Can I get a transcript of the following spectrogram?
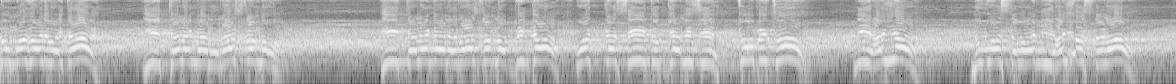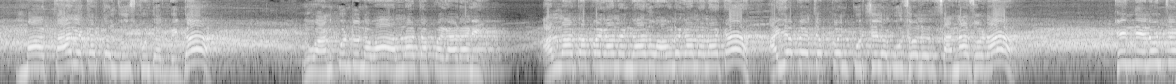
నువ్వు మగోడు అయితే ఈ తెలంగాణ రాష్ట్రంలో ఈ తెలంగాణ రాష్ట్రంలో బిడ్డ ఒక్క సీటు గెలిచి చూపించు. నీ అయ్యా నువ్వు వస్తావా నీ అయ్యి వస్తాడా? మా కార్యకర్తలు చూసుకుంటారు బిడ్డ. నువ్వు అనుకుంటున్నావా? అల్లా తప్పగాడని అల్లా తప్పగాలం కాదు అవులగాలలాక అయ్య పేరు చెప్పుకొని కుర్చీలో కూర్చోలేదు సన్నాసుడా. కింది నుంచి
